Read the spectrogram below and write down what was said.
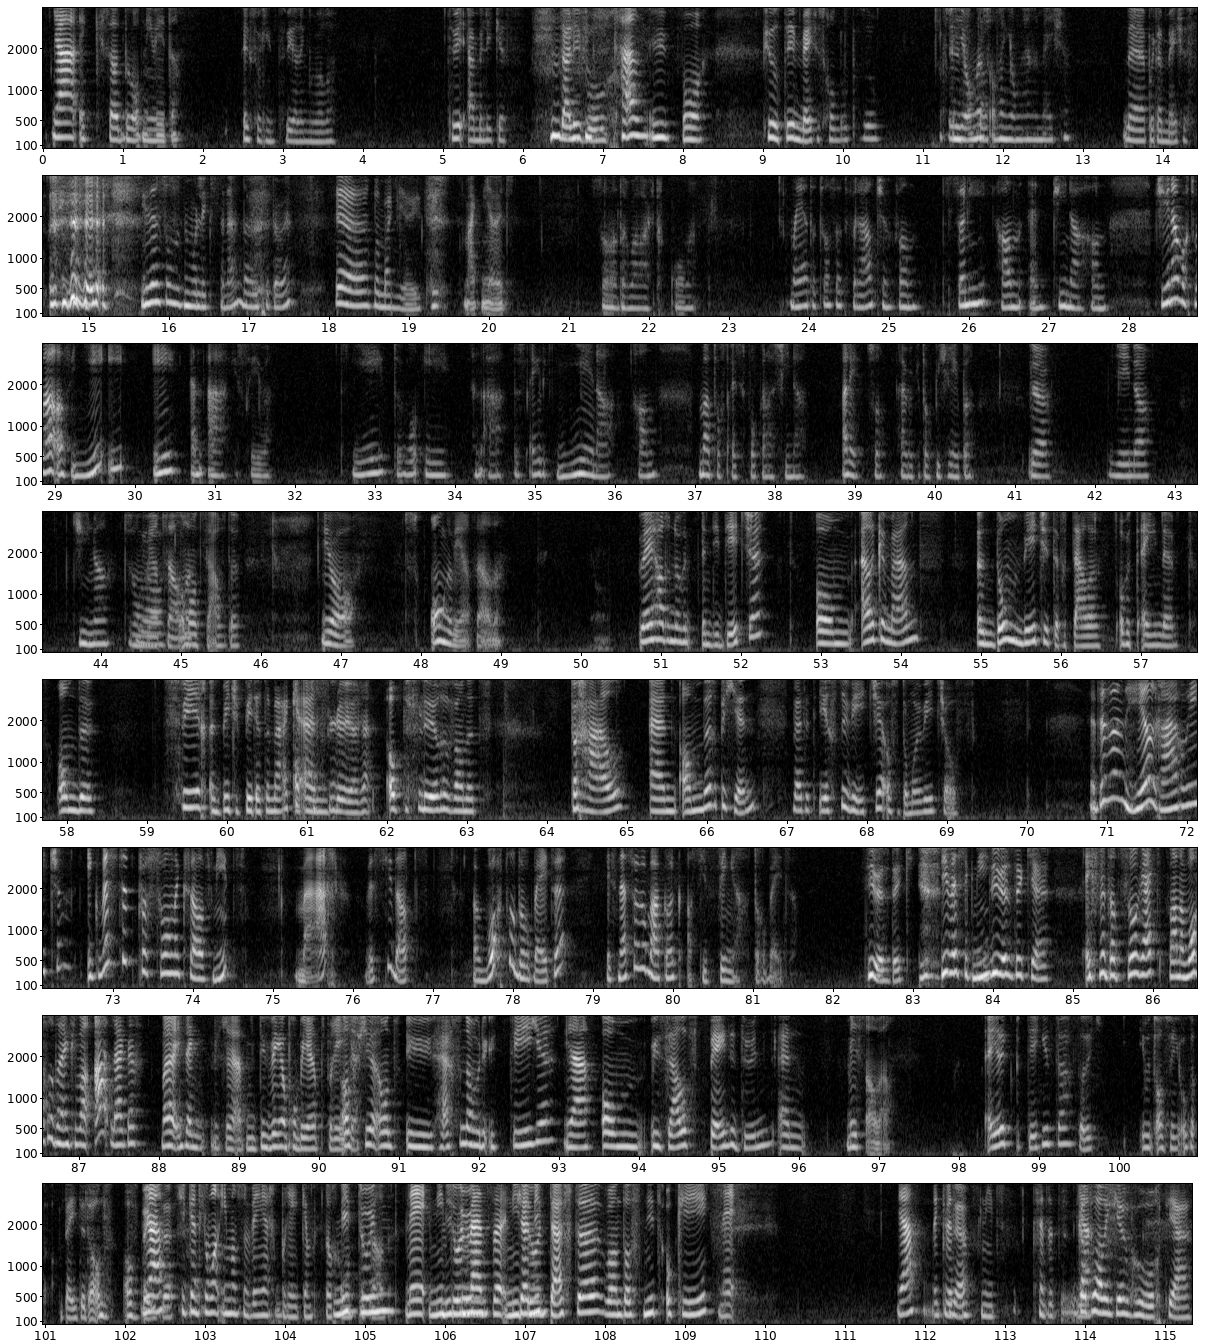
ja, ik zou het bijvoorbeeld niet weten. ik zou geen tweeling willen. Twee Emily's. Stel je voor. Stel u voor. Twee meisjes rondlopen zo? Of de jongens stad. of een jongen en een meisje. Nee, pak dan meisjes. Die zijn soms het moeilijkste, hè? Dat weet je toch, hè? ja, dat maakt niet uit. Maakt niet uit. Zullen er wel achter komen. Maar ja, dat was het verhaaltje van Sunny Han en Gina Han. Gina wordt wel als J-E-E-N-A geschreven. Dus J-E-E-N-A. Dus eigenlijk Jena Han. Maar het wordt uitgesproken als Gina. Allee, zo heb ik het toch begrepen. Ja. Jena. Gina, het is ongeveer ja, het is hetzelfde. allemaal hetzelfde. Ja, het is ongeveer hetzelfde. Wij hadden nog een, een ideetje om elke maand een dom weetje te vertellen op het einde. Om de sfeer een beetje beter te maken Op te en fleuren. op te fleuren van het verhaal. En Amber begint met het eerste weetje, of domme weetje, of... Het is een heel raar weetje. Ik wist het persoonlijk zelf niet. Maar, wist je dat? Een wortel doorbijten is net zo gemakkelijk als je vinger doorbijten. Die wist ik. Die wist ik niet. Die wist ik, ja. Ik vind dat zo gek. Van een wortel denk je van, ah, lekker. Maar ik denk, ik ga niet je vinger proberen te breken. Als je, want je hersenen houden u tegen Ja, om uzelf pijn te doen. En meestal wel. eigenlijk betekent dat dat ik iemand anders vinger ook kan bijten dan. Of bijten. Ja, je kunt gewoon iemand zijn vinger breken. Door Niet doen. Nee, niet, doen, mensen. Niet Ga doen. niet testen, want dat is niet oké. Nee. Ja, ik wist Ja. het niet. Ik vind het... Ik ja. had het al een keer gehoord, ja.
